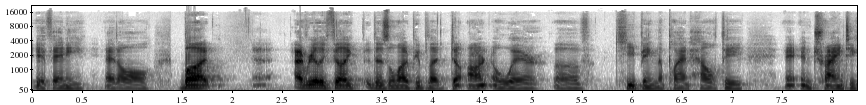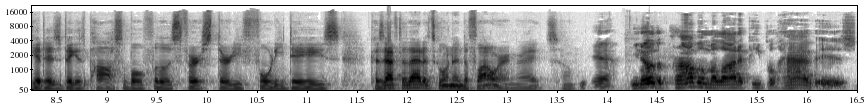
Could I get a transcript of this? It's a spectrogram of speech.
if any at all. But i really feel like there's a lot of people that aren't aware of keeping the plant healthy and, trying to get it as big as possible for those first 30 40 days because after that it's going into flowering right so yeah you know the problem a lot of people have is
